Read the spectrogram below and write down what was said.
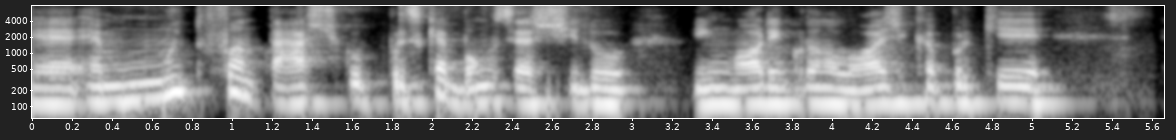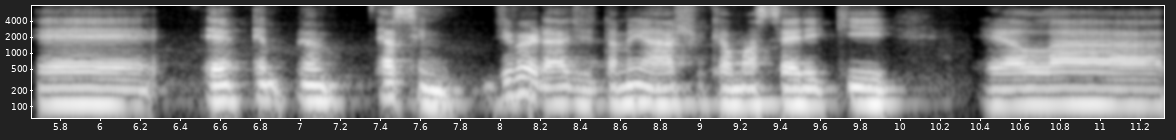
é, é, muito fantástico, por isso que é bom você assistir do, em ordem cronológica, porque é, é, é, é, assim, de verdade, também acho que é uma série que ela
